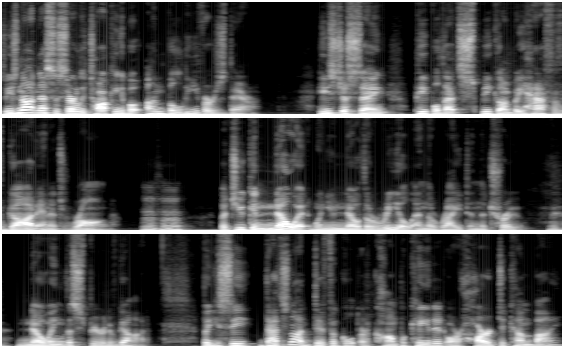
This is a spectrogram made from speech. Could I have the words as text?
So he's not necessarily talking about unbelievers there. He's just saying people that speak on behalf of God and it's wrong. Mhm. But you can know it when you know the real and the right and the true, knowing the Spirit of God. But you see, that's not difficult or complicated or hard to come by.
